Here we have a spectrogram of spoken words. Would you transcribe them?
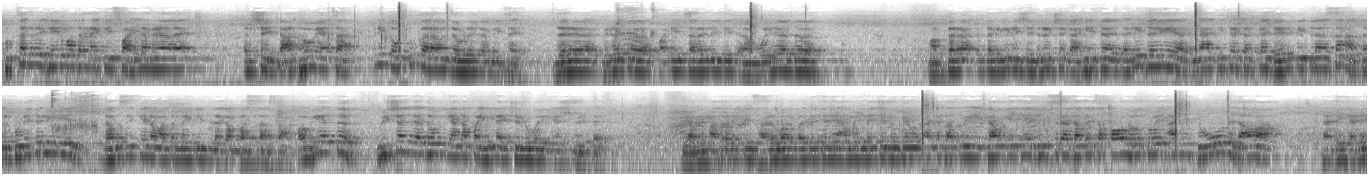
खूप चांगले झेल मात्र नक्कीच पाहायला मिळालाय. अक्षय जाधव याचा आणि कौतुक करावं तेवढं कमीच आहे. जर विनोद पाटील सरांनी ते, माफ करा त्या ठिकाणी क्षेत्ररक्षक आहेत त्यांनी जरी या आधीच्या षटकात झेल टिपला असता ना तर कुठेतरी धावसंख्येला मात्र नक्कीच लगाम बसला असता. पाहुयात विशाल जाधव यांना पहिल्या चेंडूवर यश मिळतंय. यावेळी मात्र नक्कीच हळूवार पद्धतीने अमूल्य चेंडू घेऊन काढला जातोय एक धाव घेतली दुसऱ्या धावेचा कॉल होतोय आणि दोन धावा त्या ठिकाणी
